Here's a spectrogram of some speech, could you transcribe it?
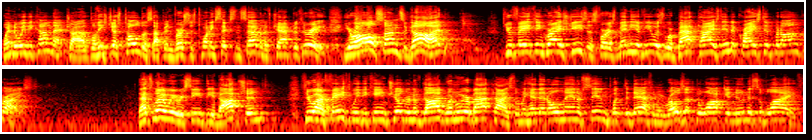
When do we become that child? Well, he's just told us up in verses 26 and 7 of chapter 3. You're all sons of God through faith in Christ Jesus. For as many of you as were baptized into Christ have put on Christ. That's where we received the adoption. Through our faith, we became children of God when we were baptized, when we had that old man of sin put to death, and we rose up to walk in newness of life.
